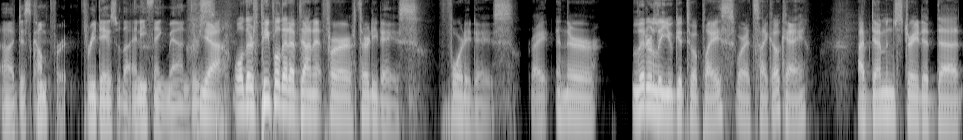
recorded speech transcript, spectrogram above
uh, discomfort. Three days without anything, man. There's Yeah. Well, there's people that have done it for 30 days, 40 days, right? And they're literally, you get to a place where it's like, okay, I've demonstrated that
